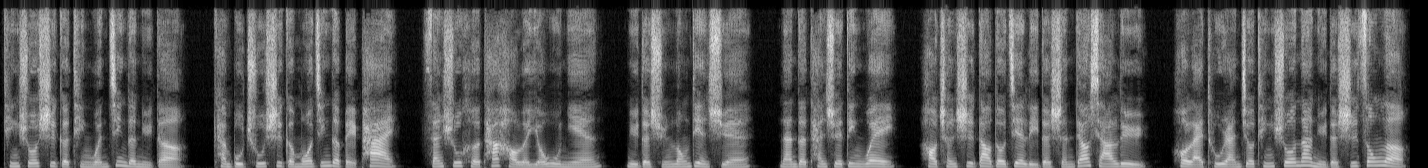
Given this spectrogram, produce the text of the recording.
听说是个挺文静的女的，看不出是个摸金的北派。三叔和她好了有五年。女的寻龙点穴，男的探穴定位，号称是盗斗界里的神雕侠侣。后来突然就听说那女的失踪了。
